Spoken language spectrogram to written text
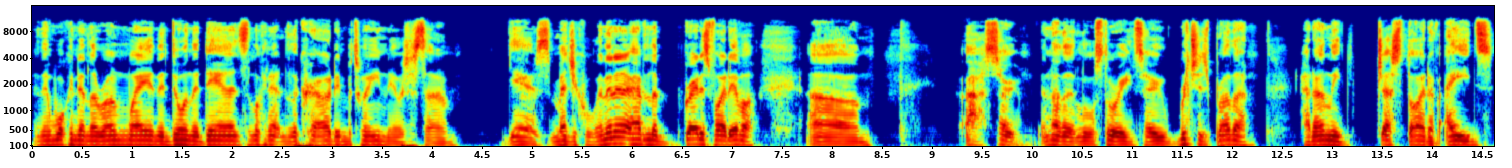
And then walking down the runway and then doing the dance and looking out into the crowd in between. It was just, um, yeah, it's magical. And then having the greatest fight ever. Um, ah, so another little story. So Richard's brother had only just died of AIDS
